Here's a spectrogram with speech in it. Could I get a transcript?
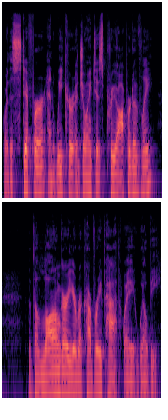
or the stiffer and weaker a joint is preoperatively, the longer your recovery pathway will be.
